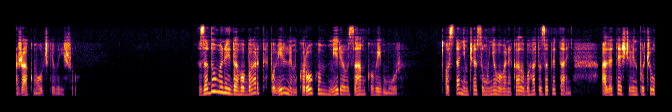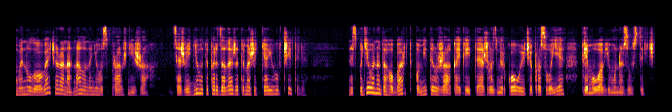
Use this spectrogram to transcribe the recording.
Жак мовчки вийшов. Задуманий Дагобард повільним кроком міряв замковий мур. Останнім часом у нього виникало багато запитань, але те, що він почув минулого вечора, нагнало на нього справжній жах. Це ж від нього тепер залежатиме життя його вчителя. Несподівано Дагобард помітив жака, який теж, розмірковуючи про своє, прямував йому назустріч.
